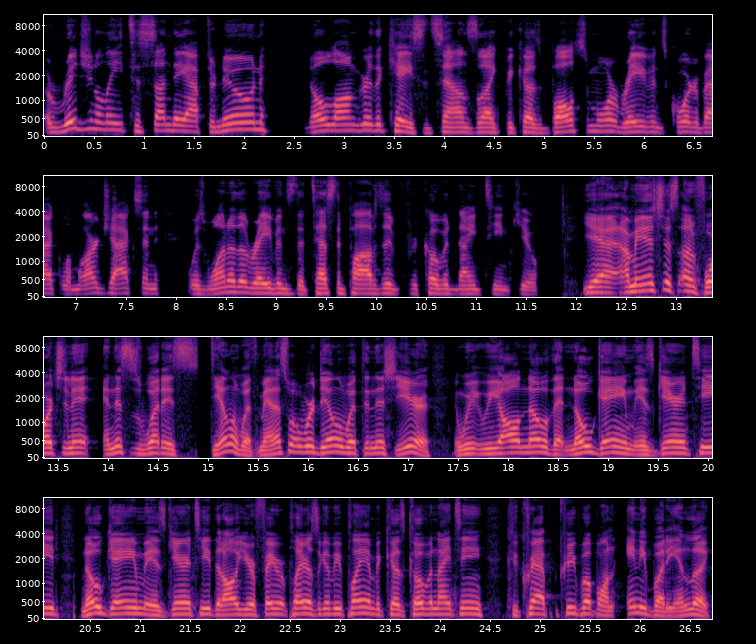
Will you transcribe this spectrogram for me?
originally to Sunday afternoon no longer the case, it sounds like, because Baltimore Ravens quarterback Lamar Jackson was one of the Ravens that tested positive for COVID 19 Q. Yeah, I mean, it's just unfortunate. And this is what it's dealing with, man. That's what we're dealing with in this year. And we, we all know that no game is guaranteed. No game is guaranteed that all your favorite players are going to be playing because COVID 19 could crap, creep up on anybody. And look,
